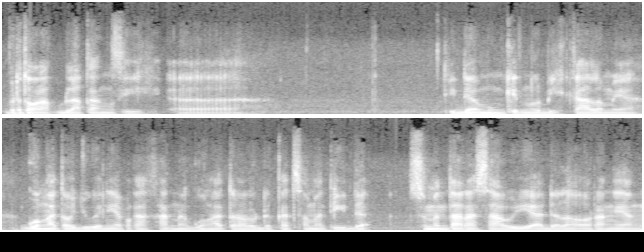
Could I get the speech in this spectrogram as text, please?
bertolak belakang sih. Eh, Tida mungkin lebih kalem ya. Gue nggak tahu juga nih apakah karena gue nggak terlalu dekat sama Tida. Sementara Sawi adalah orang yang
